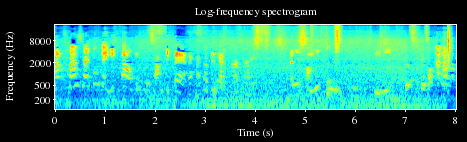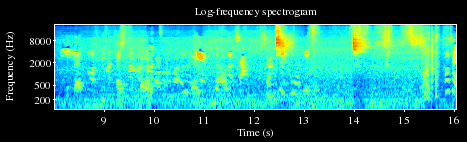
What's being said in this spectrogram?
มันค้าไซส์ตั้งแต่ยี่สิบเก้าจนถึงสามสิบแปดนะคะ ถ้าเป็นการค้าไซส์อันนี้ฝั่งนี้คือปีนี้เด็ดเด็ดฝักอันนั้นมันมีตัวที่มันเป็นข้าวมันก็เลยแยกประมาณสามสามสี่ตัวที่เขาใส่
